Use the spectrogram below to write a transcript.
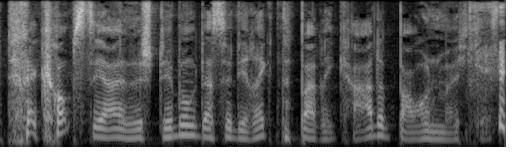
da kommst du ja in eine Stimmung, dass du direkt eine Barrikade bauen möchtest.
